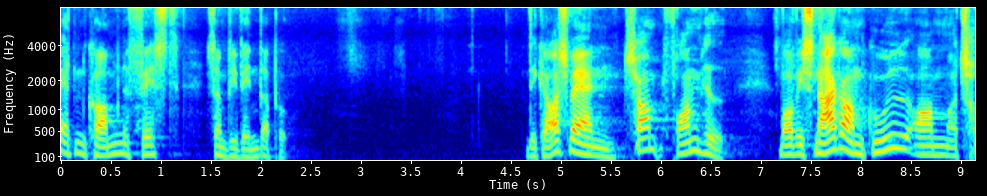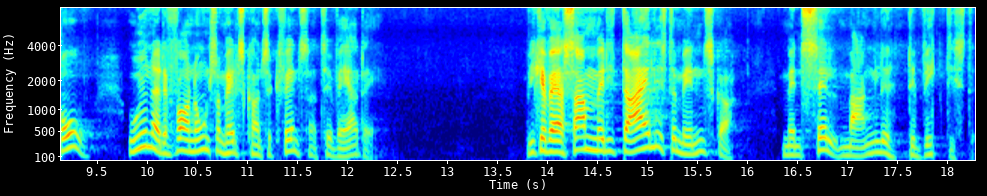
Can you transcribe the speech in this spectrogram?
af den kommende fest, som vi venter på. Det kan også være en tom fromhed, hvor vi snakker om Gud om at tro, uden at det får nogen som helst konsekvenser til hverdag. Vi kan være sammen med de dejligste mennesker, men selv mangle det vigtigste.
